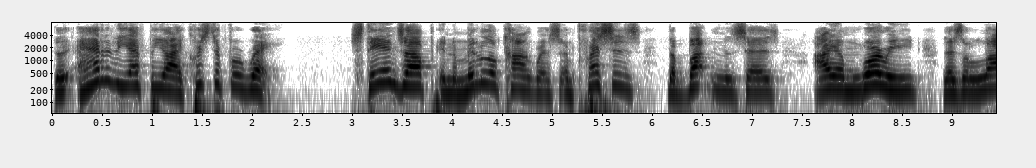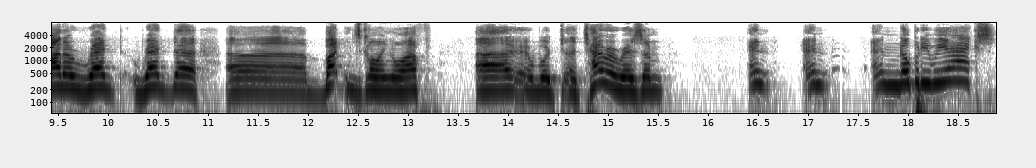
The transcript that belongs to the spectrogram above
the head of the FBI, Christopher Wray, stands up in the middle of Congress and presses the button and says, I am worried. There's a lot of red red uh, uh, buttons going off uh, with uh, terrorism, and and and nobody reacts.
